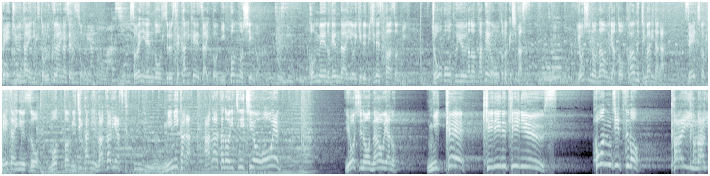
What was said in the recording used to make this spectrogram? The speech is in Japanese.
米中対立とウクライナ戦争。それに連動する世界経済と日本の進路。混迷の現代を生きるビジネスパーソンに情報という名の糧をお届けします。吉野直也と川口真里奈が政治と経済ニュースをもっと身近に分かりやすく。耳からあなたの一日を応援。吉野直也の日経切り抜きニュース。本日も開幕。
